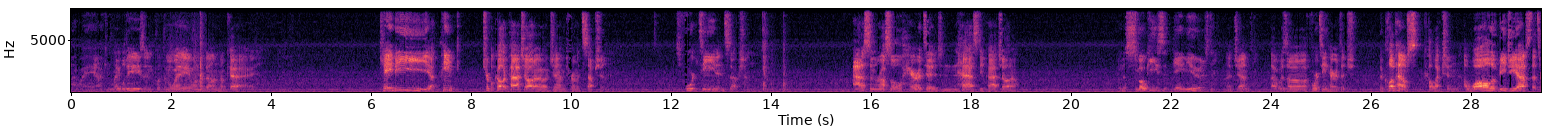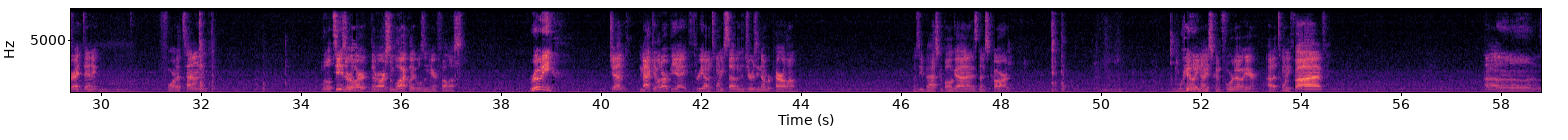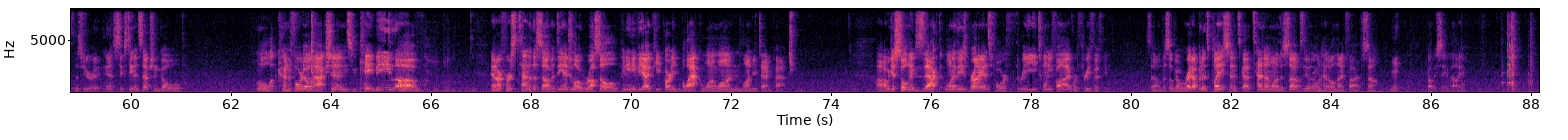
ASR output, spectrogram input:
That way I can label these and put them away when we're done. Okay. KB, pink, triple color patch auto, gemmed from Inception. It's 14 Inception. Addison Russell, Heritage, nasty patch auto. From the Smokies game used, a gem. That was a uh, 14 Heritage. The Clubhouse Collection, a wall of BGS. That's right, Danny. 4 out of 10. Little teaser alert, there are some black labels in here, fellas. Rudy, gemmed, immaculate RPA, 3 out of 27, the jersey number parallel. Was you basketball guys, nice card. Really nice Conforto here, out of 25. Uh, was this year, right? Yeah, 16 Inception Gold. Little Conforto action, some KB love. And our first 10 of the sub, a D'Angelo Russell Panini VIP Party Black 101 laundry tag patch. Uh, we just sold an exact one of these Bryants for 325 or 350 So this will go right up in its place, and it's got a 10 on one of the subs. The other one had all 9.5, so probably same value.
